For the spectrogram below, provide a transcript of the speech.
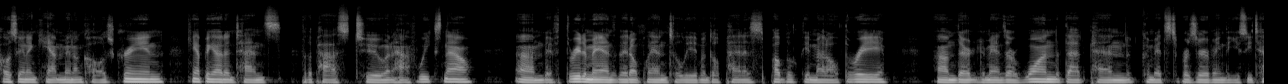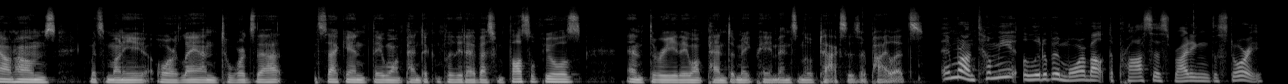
hosting an encampment on College Green, camping out in tents for the past two and a half weeks now. Um, they have three demands, and they don't plan to leave until Penn has publicly met all three. Um, their demands are one, that Penn commits to preserving the UC townhomes, commits money or land towards that. Second, they want Penn to completely divest from fossil fuels. And three, they want Penn to make payments in lieu of taxes or pilots. Imran, tell me a little bit more about the process writing the story,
